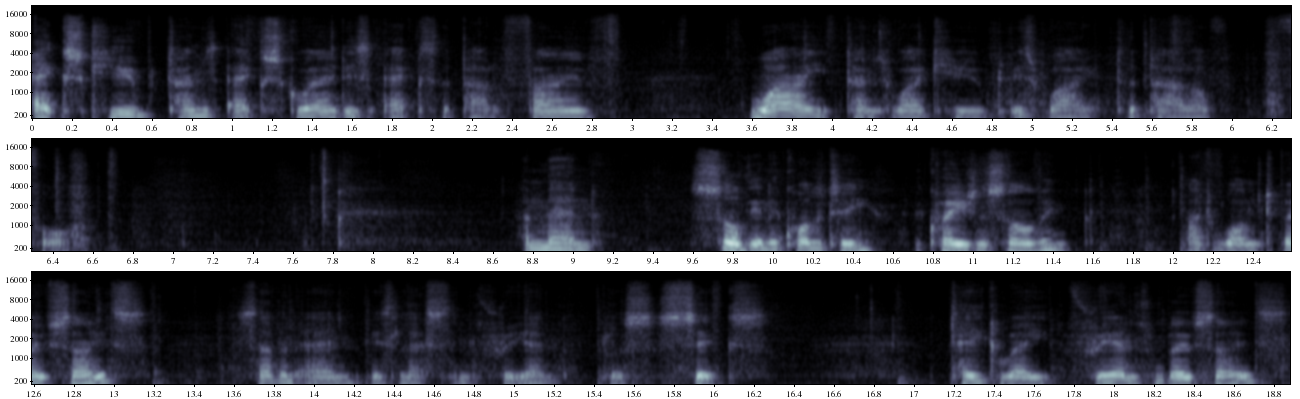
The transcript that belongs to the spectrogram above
x cubed times x squared is x to the power of 5. y times y cubed is y to the power of 4. And then solve the inequality, equation solving, add 1 to both sides. 7n is less than 3n plus 6. take away 3n from both sides,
